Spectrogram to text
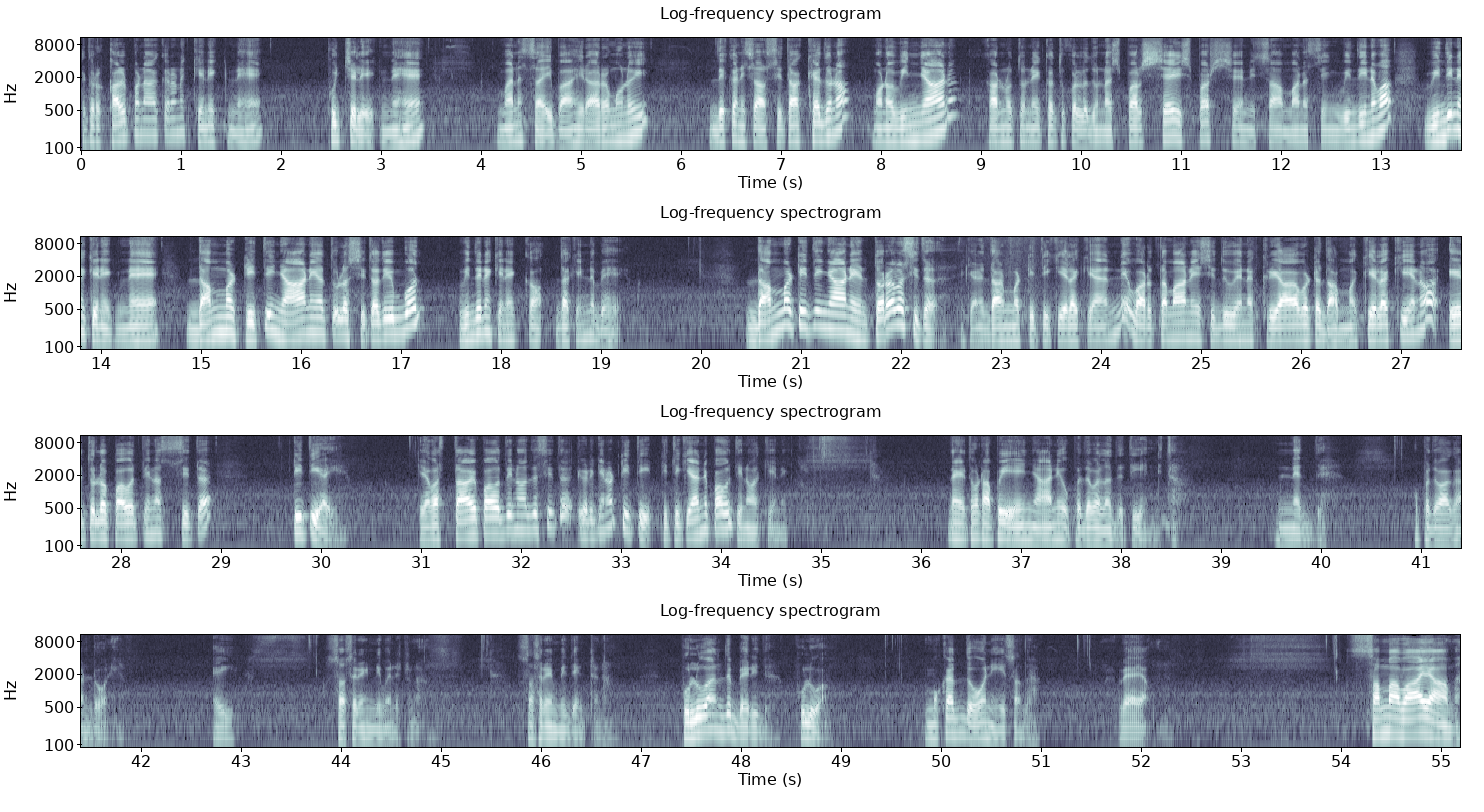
ඒතර කල්පනා කරන කෙනෙක් නැහැ. පුච්චලයක් නැහැ. මනසයි බාහිර අරමුණුයි දෙක නිසා සිතක් හැදුනා. මනෝවිඤ්ඤාණ කර්ණ තුන එකතු කළ දුන්න ස්පර්ශය ස්පර්ශය නිසා මනසින් විඳිනවා. විඳින කෙනෙක් නැහැ. ධම්ම ත්‍රිති ඥාණය තුල සිත තිබ්බොත් විඳින කෙනෙක් දකින්න බෑ. ධම්මටිති ඥාණයෙන් තොරව සිට ඒ කියන්නේ ධම්මටිති කියලා කියන්නේ වර්තමානයේ සිදුවෙන ක්‍රියාවට ධම්ම කියලා කියනවා ඒ තුල පවතින සිත ටිතියයි. ඒ අවස්ථාවේ පවතිනවද සිත? ඒකට කියනවා ටිති. ටිති කියන්නේ පවතිනවා කියන එක. නෑ එතකොට අපි ඒ ඥානෙ උපදවලද තියෙන්නේ නැද්ද? උපදවා ගන්න ඕනේ. එයි සසරෙන් නිවෙන්නට නම් සසරෙන් මිදෙන්න නම් පුළුවන්ද බැරිද? පුළුවන්. මොකද්ද ඕනේ ඒ සඳහා? වෑයම්. සම්මා වායාම.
